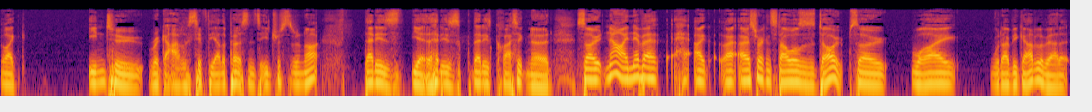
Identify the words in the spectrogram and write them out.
like into, regardless if the other person's interested or not. That is, yeah, that is that is classic nerd. So no, I never. I I just reckon Star Wars is dope. So why would I be guarded about it?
